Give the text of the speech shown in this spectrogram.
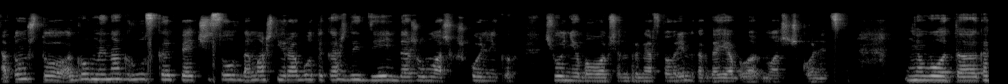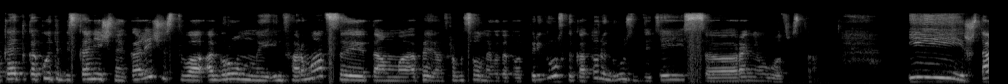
о том, что огромная нагрузка, 5 часов домашней работы каждый день, даже у младших школьников, чего не было вообще, например, в то время, когда я была младшей школьницей. Вот, э, какое-то какое-то бесконечное количество огромной информации, там, опять информационная вот эта вот перегрузка, которая грузит детей с э, раннего возраста. И что?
